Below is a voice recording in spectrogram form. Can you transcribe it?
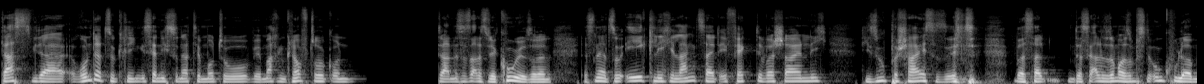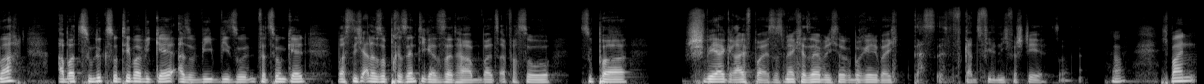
Das wieder runterzukriegen, ist ja nicht so nach dem Motto, wir machen Knopfdruck und dann ist das alles wieder cool, sondern das sind halt so eklige Langzeiteffekte wahrscheinlich, die super scheiße sind, was halt das alles nochmal so ein bisschen uncooler macht, aber zum Glück so ein Thema wie Geld, also wie, wie so Inflation, Geld, was nicht alle so präsent die ganze Zeit haben, weil es einfach so super schwer greifbar ist. Das merke ich ja selber, wenn ich darüber rede, weil ich das ganz viele nicht verstehe. So. Ja. Ich meine,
